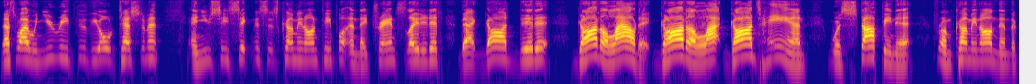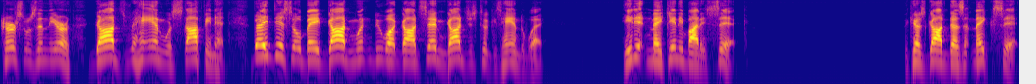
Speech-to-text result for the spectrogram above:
That's why when you read through the Old Testament and you see sicknesses coming on people and they translated it that God did it, God allowed it. God allowed, God's hand was stopping it from coming on them. The curse was in the earth. God's hand was stopping it. They disobeyed God and wouldn't do what God said, and God just took his hand away. He didn't make anybody sick because God doesn't make sick.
